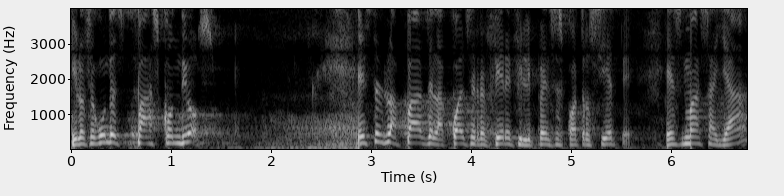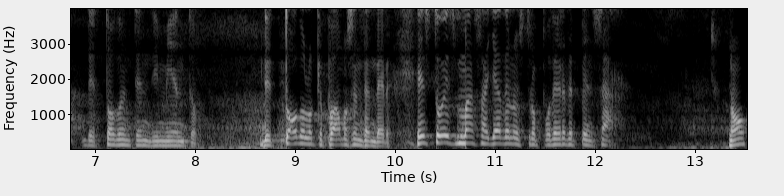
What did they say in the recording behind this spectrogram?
Y lo segundo es paz con Dios. Esta es la paz de la cual se refiere Filipenses 4:7. Es más allá de todo entendimiento, de todo lo que podamos entender. Esto es más allá de nuestro poder de pensar. ¿No?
